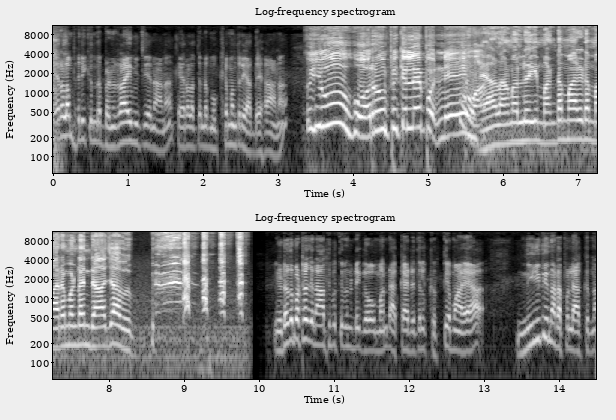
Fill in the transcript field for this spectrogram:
കേരളം ഭരിക്കുന്ന പിണറായി വിജയനാണ്. കേരളത്തിന്റെ മുഖ്യമന്ത്രി അദ്ദേഹമാണ്. അയ്യോ ഓർമ്മിപ്പിക്കല്ലേ പൊന്നെ. അയാളാണല്ലോ ഈ മണ്ടന്മാരുടെ മരമണ്ടൻ രാജാവ്. ഇടതുപക്ഷ ജനാധിപത്യ മുന്നണി ഗവൺമെന്റ് അക്കാര്യത്തിൽ കൃത്യമായ നീതി നടപ്പിലാക്കുന്ന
